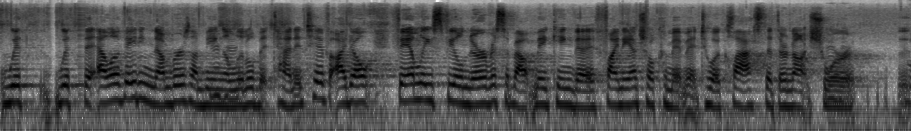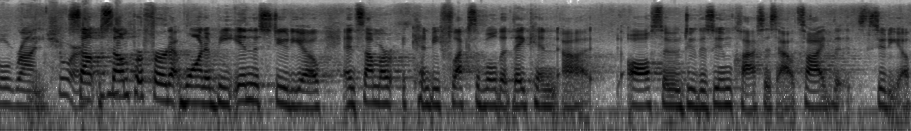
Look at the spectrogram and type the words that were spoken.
With, with the elevating numbers, I'm being a little bit tentative. I don't, families feel nervous about making the financial commitment to a class that they're not sure. We'll run. Sure. Some, some prefer to want to be in the studio, and some are, can be flexible that they can uh, also do the Zoom classes outside the studio.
